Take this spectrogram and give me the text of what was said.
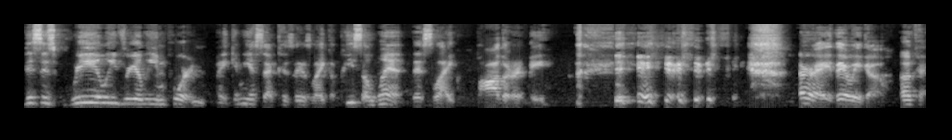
This is really, really important. Wait, give me a sec because there's like a piece of lint that's like bothering me. All right, there we go. Okay.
